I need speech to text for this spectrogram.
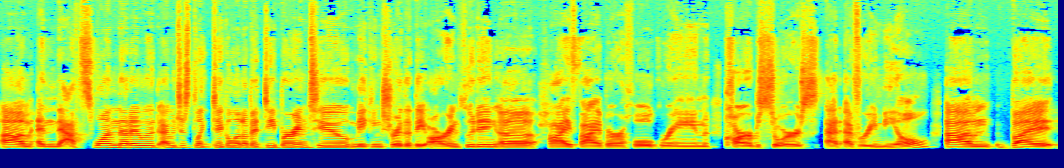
um, and that's one that i would i would just like dig a little bit deeper into making sure that they are including a high fiber whole grain carb source at every meal um, but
